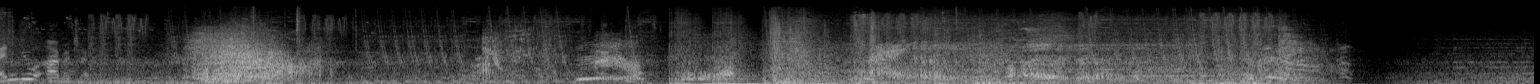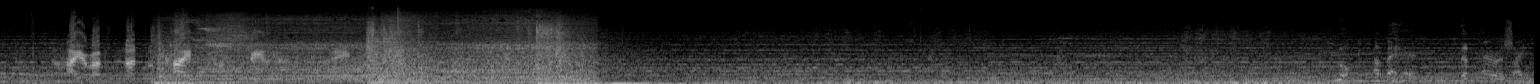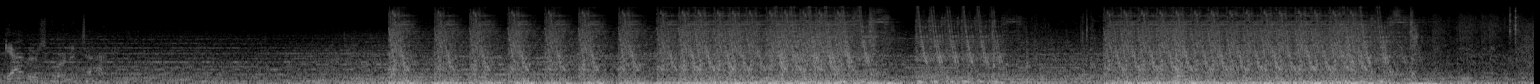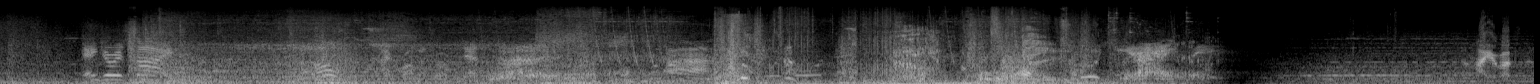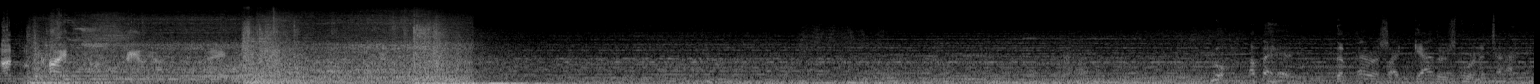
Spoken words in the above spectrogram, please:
offend you, Arbiter? Is nigh! Oh, I promise you death. Up ahead. The parasite gathers for an attack.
